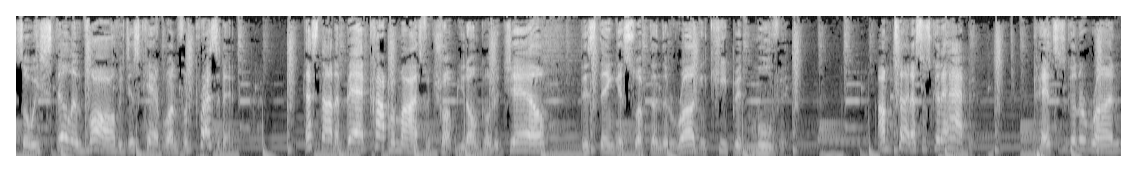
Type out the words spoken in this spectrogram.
So he's still involved, he just can't run for president. That's not a bad compromise for Trump. You don't go to jail, this thing gets swept under the rug and keep it moving. I'm telling you, that's what's gonna happen. Pence is gonna run,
